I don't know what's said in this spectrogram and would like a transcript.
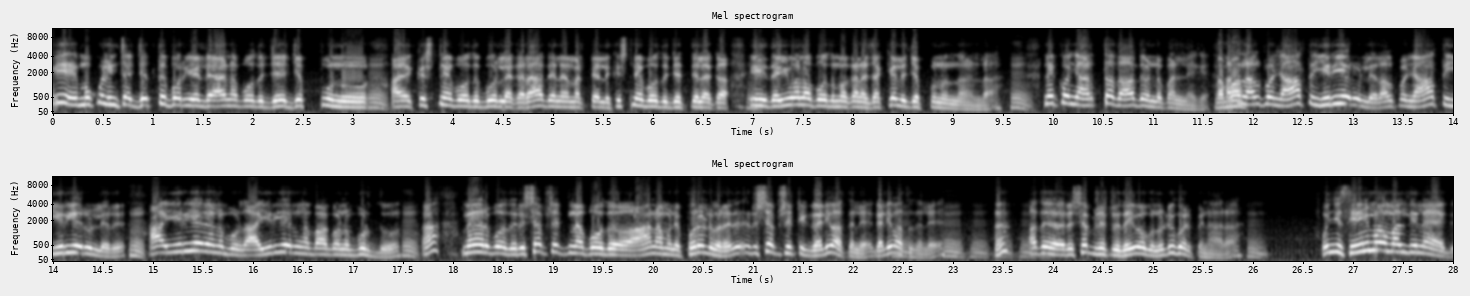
ಈ ಮಕ್ಕಳು ಇಂಚ ಜೆತ್ತು ಪೊರಿಯಲ್ಲಿ ಆನಬಹುದು ಜೆ ಜೆಪ್ಪುನು ಆ ಕೃಷ್ಣೆ ಬೋದು ಬೂರ್ಲಕ ರಾಧನೆ ಮಟ್ಟೆಲ್ಲಿ ಕೃಷ್ಣೆ ಬೋದು ಜೆತ್ತಿಲಕ ಈ ದೈವಲ ಬೋದು ಮಕನ ಜಕ್ಕೆಲು ಜೆಪ್ಪುನು ಹ್ಮ್. ನೆಕ್ಕೊಂಜಿ ಅರ್ಥದ ಆದುಂಡು ಪಲ್ಲೆಗೆ. ಅಲ್ಪ ಆತ ಹಿರಿಯರು ಉಳ್ಳೇರು ಅಲ್ಪೊಂಜಿ ಆತ ಹಿರಿಯರು ಉಳ್ಳೇರು. ಆ ಹಿರಿಯರನ್ನ ಬುಡ್ದು ಆ ಹಿರಿಯರನ್ನ ಭಾಗವನ್ನು ಬುರ್ದು ಆ ಮೇರ್ ಬೋದು ರಿಷಬ್ ಶೆಟ್ಟಿನ ಬೋದು ಆ ನಮನೆ ಪೊರಡು ಬರೋದು ರಿಷಬ್ ಶೆಟ್ಟಿ ಗಡಿವಾತಲೆ ಗಡಿವಾತದಲ್ಲೇ? ಅದು ರಿಷಬ್ ಶೆಟ್ಟಿ ದೈವಗು ನುಡಿಗೊರ್ಪಿನಾರ ಒಂಜಿ ಸಿನಿಮಾ ಮಲ್ದಿನಾಗ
